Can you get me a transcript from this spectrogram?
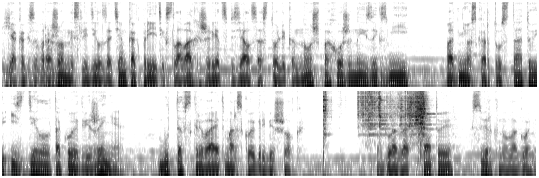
Я, как завороженный, следил за тем, как при этих словах жрец взял со столика нож, похожий на язык змеи, поднес к рту статуи и сделал такое движение, будто вскрывает морской гребешок. В глазах статуи сверкнул огонь.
